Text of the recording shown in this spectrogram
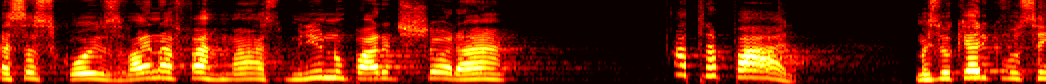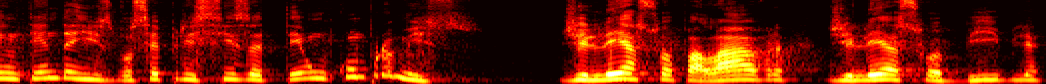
essas coisas, vai na farmácia, o menino não para de chorar. Atrapalha. Mas eu quero que você entenda isso, você precisa ter um compromisso de ler a sua palavra, de ler a sua Bíblia,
